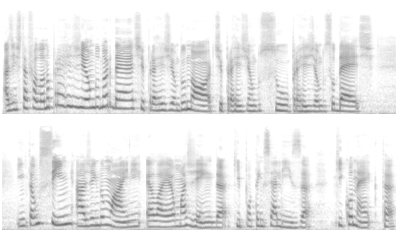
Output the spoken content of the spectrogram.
A gente está falando para a região do Nordeste, para a região do Norte, para a região do Sul, para a região do Sudeste. Então, sim, a agenda online ela é uma agenda que potencializa, que conecta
